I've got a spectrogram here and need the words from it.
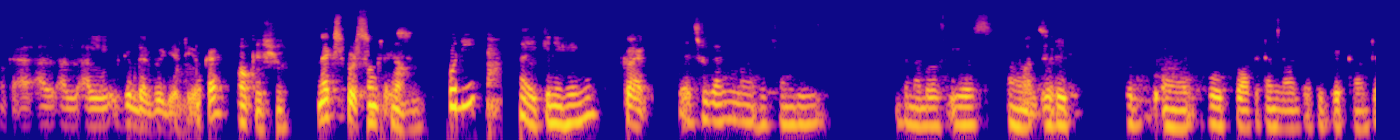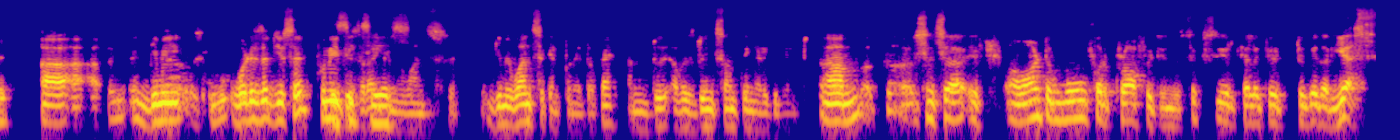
Okay, I'll, I'll, I'll give that video to you. Okay. Okay, sure. Next person, please. Rahul. Puneet. Hi, can you hear me? Go ahead. It's regarding my H1B, the number of years. Uh, One would it, would uh, both profit and non-profit get counted? Uh, uh, uh, give me what is it you said? Puneet is Six right. Give me years. one. Give me one second, Puneet. Okay, I'm do, I was doing something I didn't. Um, since uh, if I want to move for profit in the six year calculated together, yes,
